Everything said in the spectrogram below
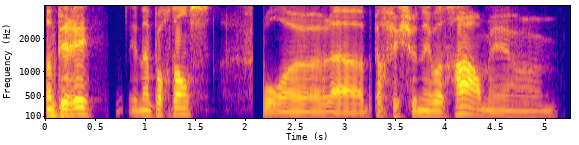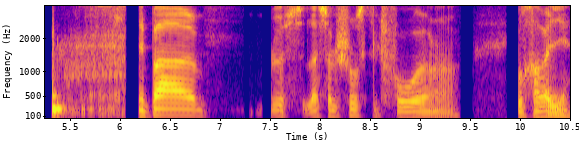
d'intérêt et d'importance pour euh, la, perfectionner votre art, mais euh, ce n'est pas la seule chose qu'il faut, travailler.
